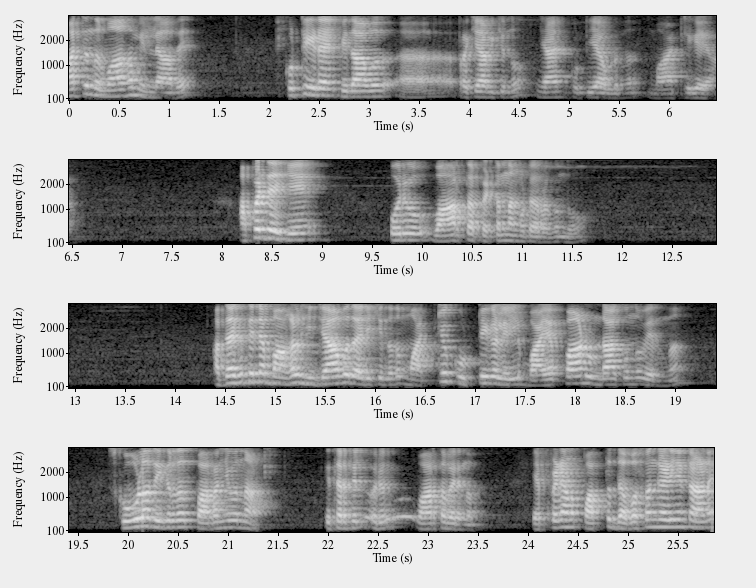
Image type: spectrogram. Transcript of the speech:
മറ്റു നിർവാഹമില്ലാതെ കുട്ടിയുടെ പിതാവ് പ്രഖ്യാപിക്കുന്നു ഞാൻ കുട്ടിയെ അവിടുന്ന് മാറ്റുകയാണ്. അപ്പോഴത്തേക്ക് ഒരു വാർത്ത പെട്ടെന്ന് അങ്ങോട്ട് ഇറങ്ങുന്നു. അദ്ദേഹത്തിന്റെ മകൾ ഹിജാബ് ധരിക്കുന്നത് മറ്റു കുട്ടികളിൽ ഭയപ്പാടുണ്ടാക്കുന്നു എന്ന് സ്കൂൾ അധികൃതർ പറഞ്ഞു എന്നാണ് ഇത്തരത്തിൽ ഒരു വാർത്ത വരുന്നത്. എപ്പോഴാണ് പത്ത് ദിവസം കഴിഞ്ഞിട്ടാണ്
